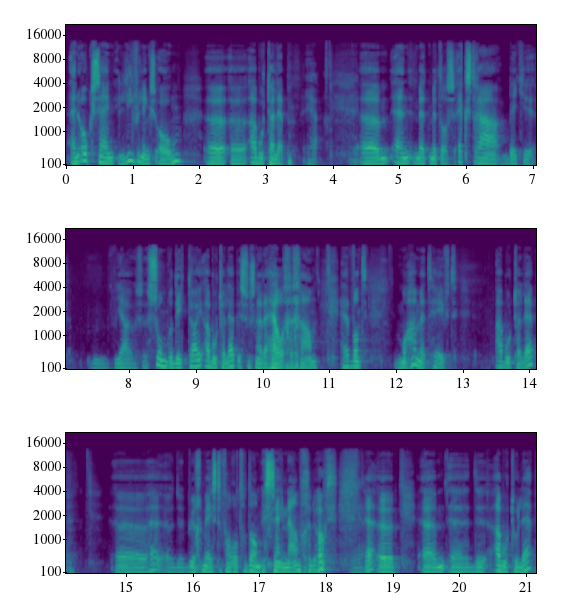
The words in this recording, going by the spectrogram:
En ook zijn lievelingsoom, uh, Abu Taleb. Ja. ja. Um, en met, met als extra beetje ja, somber detail, Abu Taleb is dus naar de hel gegaan. He, want Mohammed heeft Abu Taleb, uh, de burgemeester van Rotterdam is zijn naam geloot. Ja. Uh, uh, de Abu Taleb,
